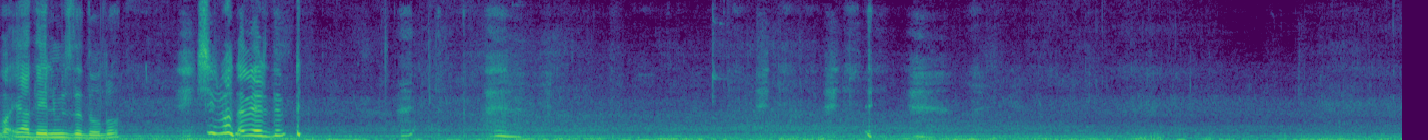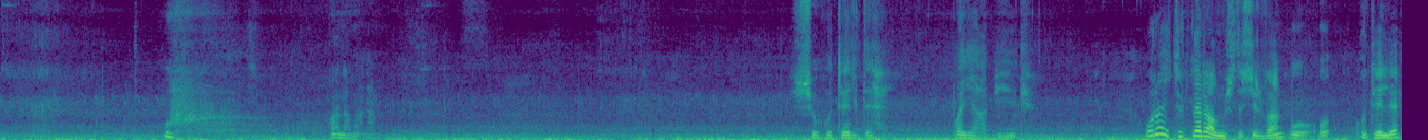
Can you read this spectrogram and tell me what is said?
Bayağı da elimizde dolu. Şirvan'a verdim. Uf. Anam anam. Şu otel de bayağı büyük. Orayı Türkler almıştı Şirvan bu oteli.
